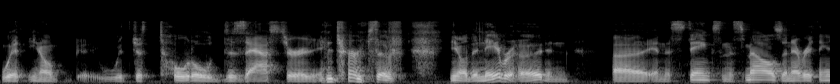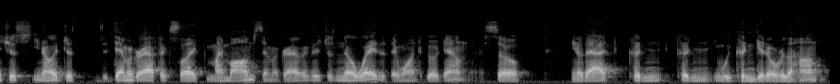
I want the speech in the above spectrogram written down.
with you know with just total disaster in terms of you know the neighborhood and uh, and the stinks and the smells and everything. It's just you know it just the demographics like my mom's demographic. There's just no way that they want to go down there. So you know that couldn't couldn't we couldn't get over the hump.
